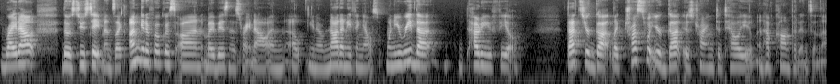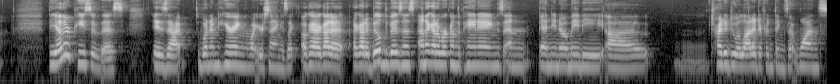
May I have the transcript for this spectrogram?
write out those two statements. Like i'm going to focus on my business right now and uh, you know not anything else. When you read that how do you feel? That's your gut. Like trust what your gut is trying to tell you and have confidence in that. The other piece of this is that what i'm hearing and what you're saying is like okay i gotta i gotta build the business and i gotta work on the paintings and and you know maybe uh try to do a lot of different things at once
